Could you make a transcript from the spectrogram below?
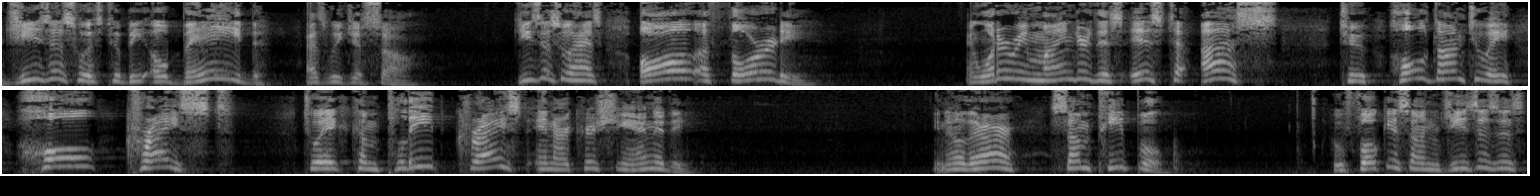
Jesus who is to be obeyed, as we just saw. Jesus who has all authority. And what a reminder this is to us to hold on to a whole Christ, to a complete Christ in our Christianity. You know, there are some people who focus on Jesus'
